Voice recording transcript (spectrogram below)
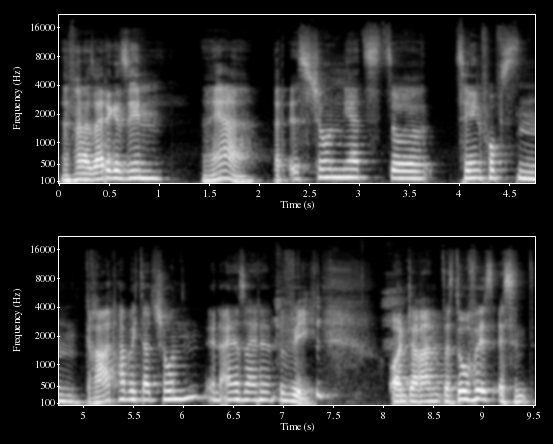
Dann von der Seite gesehen, naja, das ist schon jetzt so 10, 15 Grad habe ich das schon in eine Seite bewegt. Und daran, das Doofe ist, es sind,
